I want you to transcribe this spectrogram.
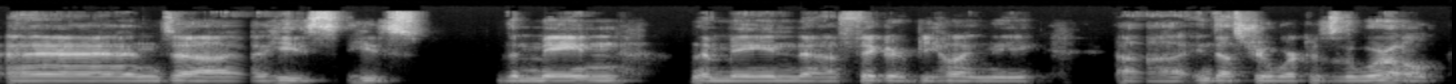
and uh, he's he's the main the main uh, figure behind the uh, industrial workers of the world.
